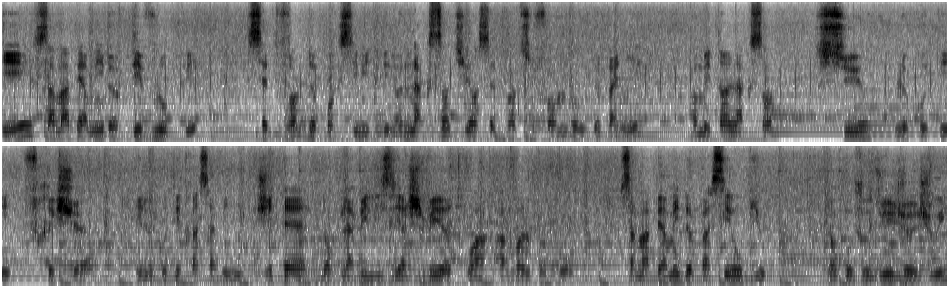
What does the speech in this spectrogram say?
Et ça m'a permis de développer cette vente de proximité en accentuant cette vente sous forme donc, de panier, en mettant l'accent sur le côté fraîcheur et le côté traçabilité. J'étais donc labellisé HVE3 avant le concours. Ça m'a permis de passer au bio. Donc aujourd'hui, je jouis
